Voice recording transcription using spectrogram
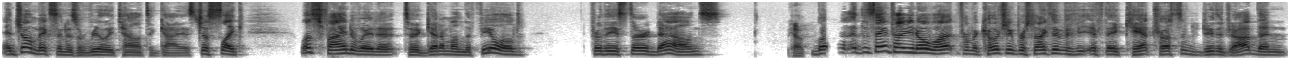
And Joe Mixon is a really talented guy. It's just like let's find a way to to get him on the field for these third downs. Yep. But at the same time, you know what? From a coaching perspective, if if they can't trust him to do the job, then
